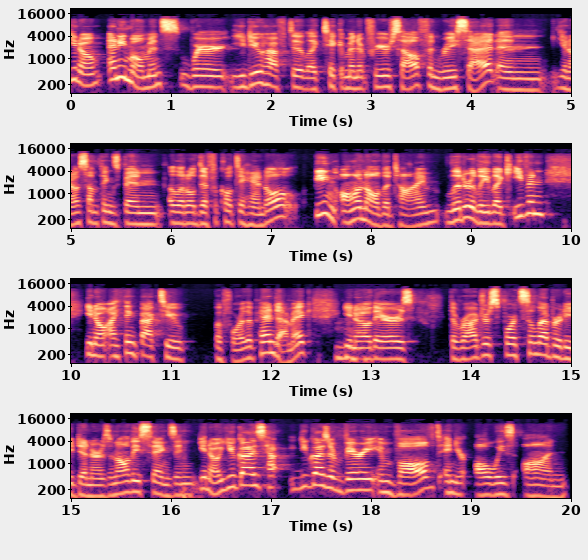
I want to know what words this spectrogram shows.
you know any moments where you do have to like take a minute for yourself and reset and you know something's been a little difficult to handle being on all the time literally like even you know i think back to before the pandemic mm-hmm. you know there's the Rogers Sports celebrity dinners and all these things. And you know, you guys ha- you guys are very involved and you're always on.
